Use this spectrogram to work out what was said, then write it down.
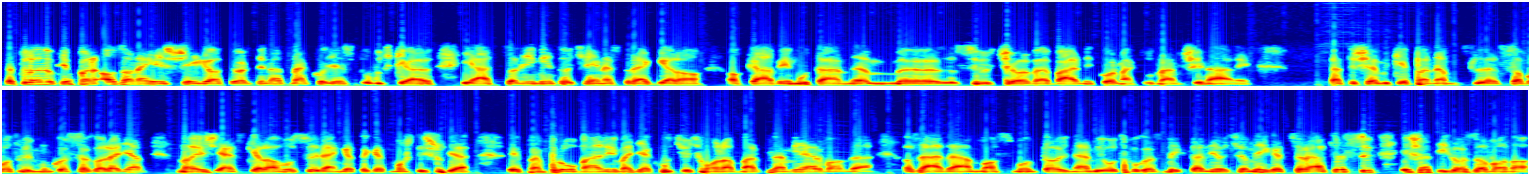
de tulajdonképpen az a nehézsége a történetnek, hogy ezt úgy kell játszani, mint hogyha én ezt reggel a, a kávém után szürcsölve bármikor meg tudnám csinálni tehát semmiképpen nem lesz szabad, hogy munkaszaga legyen. Na és ez kell ahhoz, hogy rengeteget most is ugye éppen próbálni megyek, úgyhogy holnap már premier van, de az Ádám azt mondta, hogy nem, jót fog az még tenni, hogyha még egyszer átvesszük, és hát igaza van, a,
